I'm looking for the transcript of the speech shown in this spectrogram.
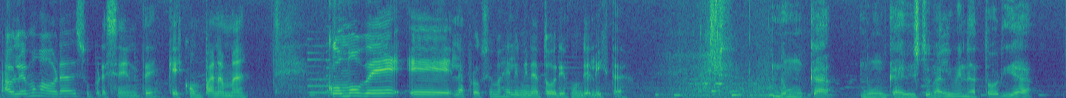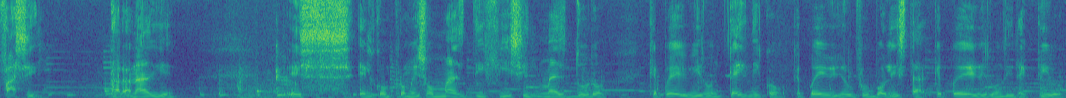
Hablemos ahora de su presente, que es con Panamá. ¿Cómo ve eh, las próximas eliminatorias mundialistas? Nunca, nunca he visto una eliminatoria fácil para nadie. Es el compromiso más difícil, más duro que puede vivir un técnico, que puede vivir un futbolista, que puede vivir un directivo.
